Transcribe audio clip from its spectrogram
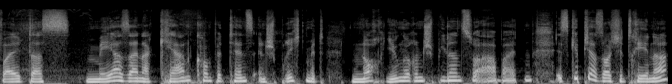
weil das mehr seiner Kernkompetenz entspricht, mit noch jüngeren Spielern zu arbeiten. Es gibt ja solche Trainer,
